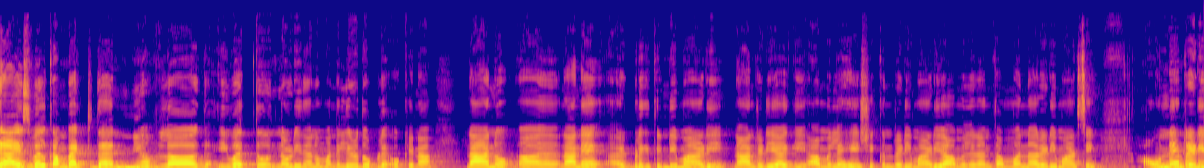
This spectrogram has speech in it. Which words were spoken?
Guys welcome back to the new vlog ಇವತ್ತು ನೋಡಿ, ನಾನು ಮನೇಲಿರೋದು ಒಬ್ಳೆ ಓಕೆನಾ ನಾನು ನಾನೇ ಬೆಳಗ್ಗೆ ತಿಂಡಿ ಮಾಡಿ, ನಾನು ರೆಡಿಯಾಗಿ ಆಮೇಲೆ ಹೇ ಹೇಶಿಕನ್ ರೆಡಿ ಮಾಡಿ, ಆಮೇಲೆ ನನ್ನ ತಮ್ಮನ್ನ ರೆಡಿ ಮಾಡಿಸಿ, ಅವನೇನು ರೆಡಿ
